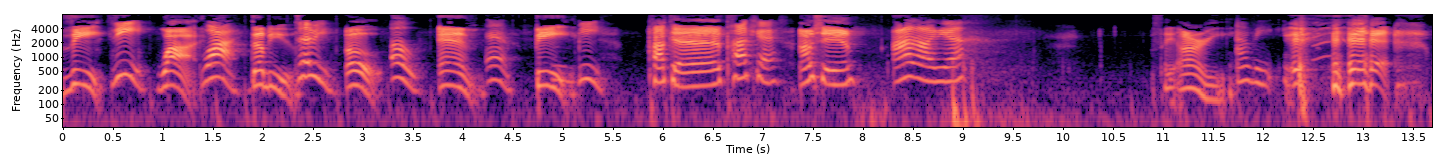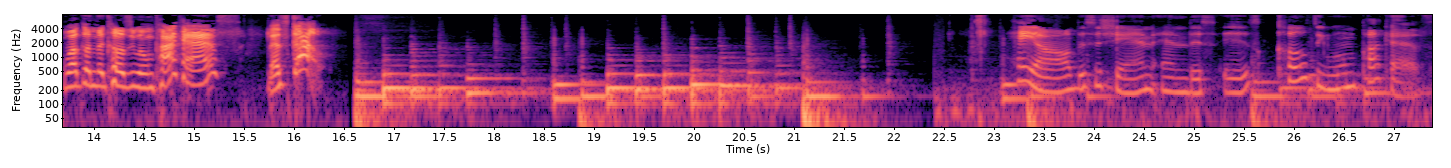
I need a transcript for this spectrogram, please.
Z Z Y Y W W O O M M B B podcast. podcast. I'm Shan. I'm Anya. Say Ari. Abby. Welcome to Cozy Womb Podcast. Let's go. Hey y'all, this is Shan and this is Cozy Womb Podcast.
